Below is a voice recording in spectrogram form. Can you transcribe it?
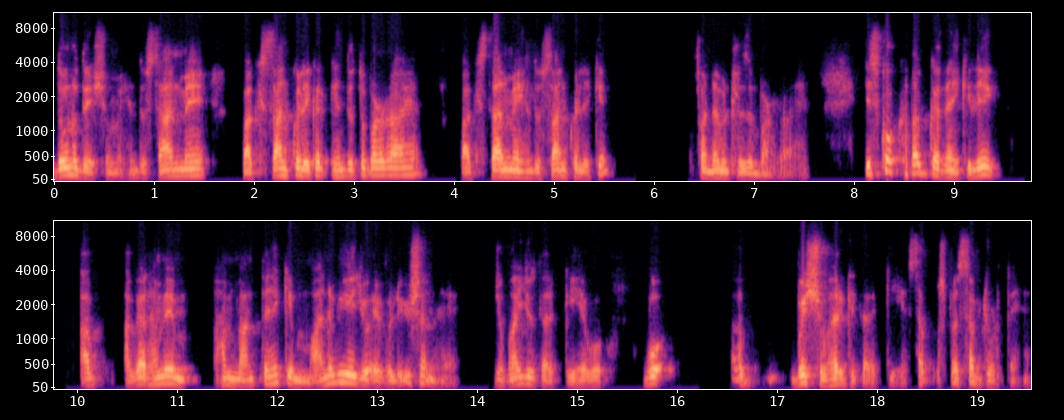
दोनों देशों में, हिंदुस्तान में पाकिस्तान को लेकर के हिंदुत्व बढ़ रहा है, पाकिस्तान में हिंदुस्तान को लेकर फंडामेंटलिज्म बढ़ रहा है। इसको खत्म करने के लिए अब अगर हमें हम मानते हैं कि मानवीय जो एवोल्यूशन है, जो हमारी जो तरक्की है, वो वो विश्व भर की तरक्की है। सब उसमें सब जुड़ते हैं।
